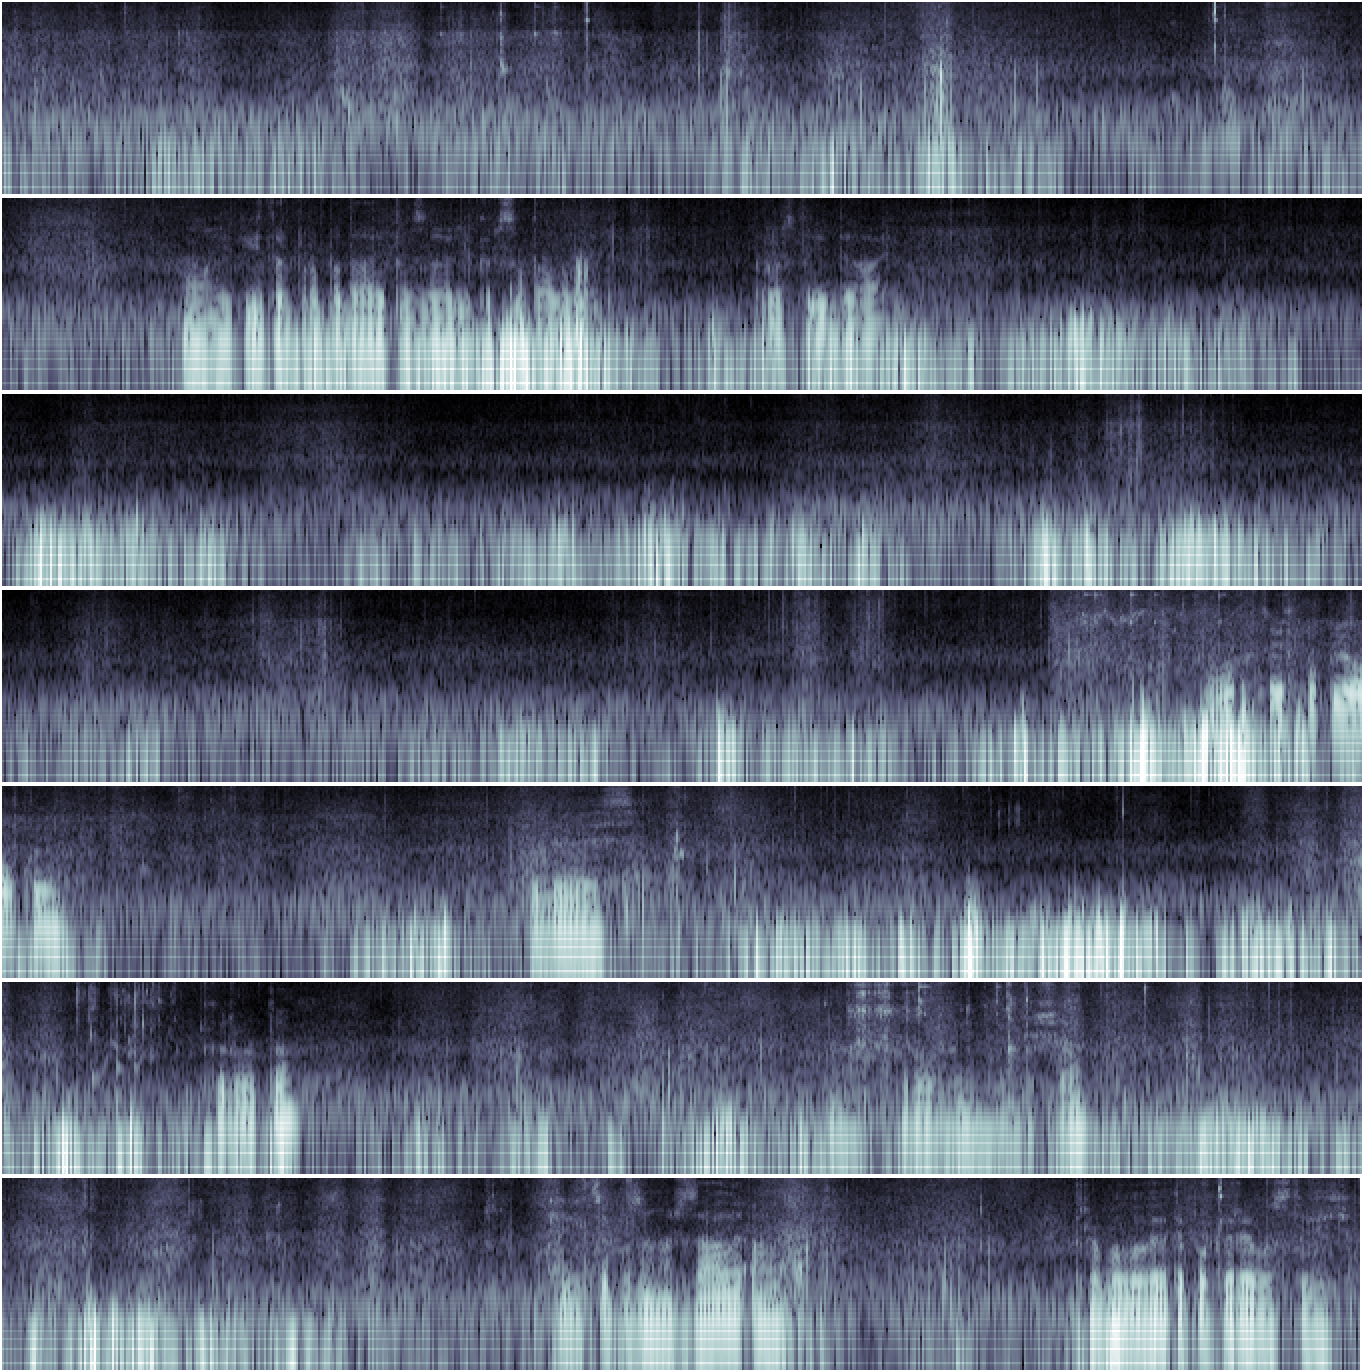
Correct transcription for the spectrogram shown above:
О, як вітер пропадає, то взагалі красота ловить. Просто ідеально. Ох, це з покльовкою. Ти дивись. Круто. Так, пробуємо ще. Кільця позамерзали, але треба ловити, поки риба стоїть.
